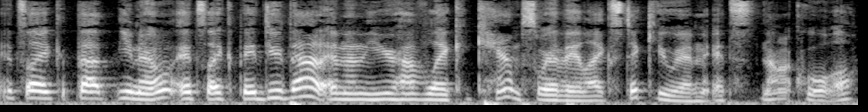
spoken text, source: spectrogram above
It's like that, you know, it's like they do that and then you have like camps where they like stick you in. It's not cool.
